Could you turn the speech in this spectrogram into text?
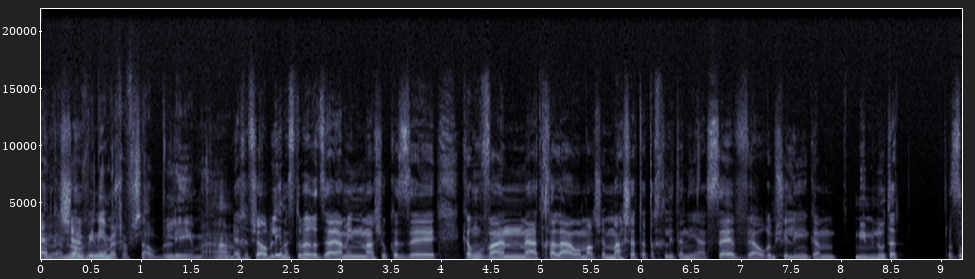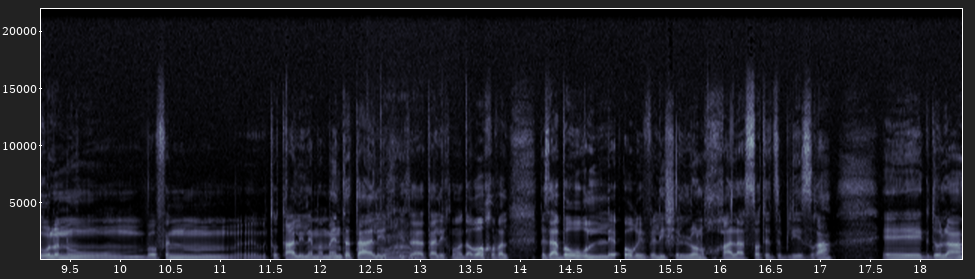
כאילו, הם קשה. לא מבינים איך אפשר בלי מה. איך אפשר בלי אמא? זאת אומרת, זה היה מין משהו כזה, כמובן מההתחלה הוא אמר שמה שאתה תחליט אני אעשה, וההורים שלי גם מימנו את. עזרו לנו באופן אה, טוטאלי לממן את התהליך, וואו. כי זה היה תהליך מאוד ארוך, אבל, וזה היה ברור לאורי ולי שלא נוכל לעשות את זה בלי עזרה אה, גדולה,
